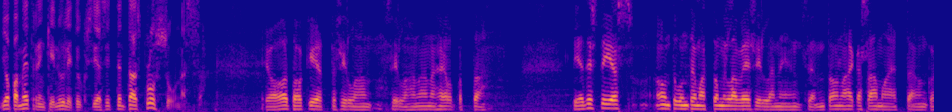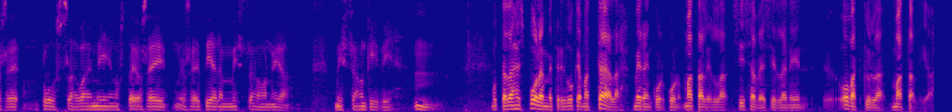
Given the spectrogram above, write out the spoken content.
Jopa metrinkin ylityksiä sitten taas plussuunnassa. Joo, toki, että silloin, silloinhan aina helpottaa. Tietysti jos on tuntemattomilla vesillä, niin se nyt on aika sama, että onko se plussaa vai miinusta, jos ei, jos ei tiedä missä on ja missä on kivi. Mm. Mutta lähes puolen metrin lukemat täällä merenkurkun matalilla sisävesillä niin ovat kyllä matalia.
